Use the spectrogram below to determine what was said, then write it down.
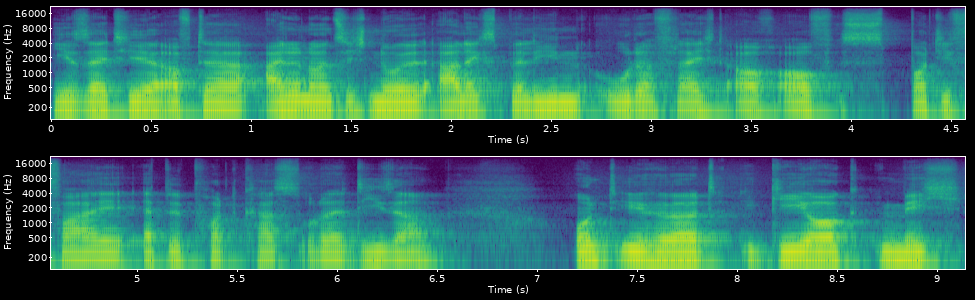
Ihr seid hier auf der 91.0 Alex Berlin oder vielleicht auch auf Spotify, Apple Podcast oder Deezer. Und ihr hört Georg, mich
